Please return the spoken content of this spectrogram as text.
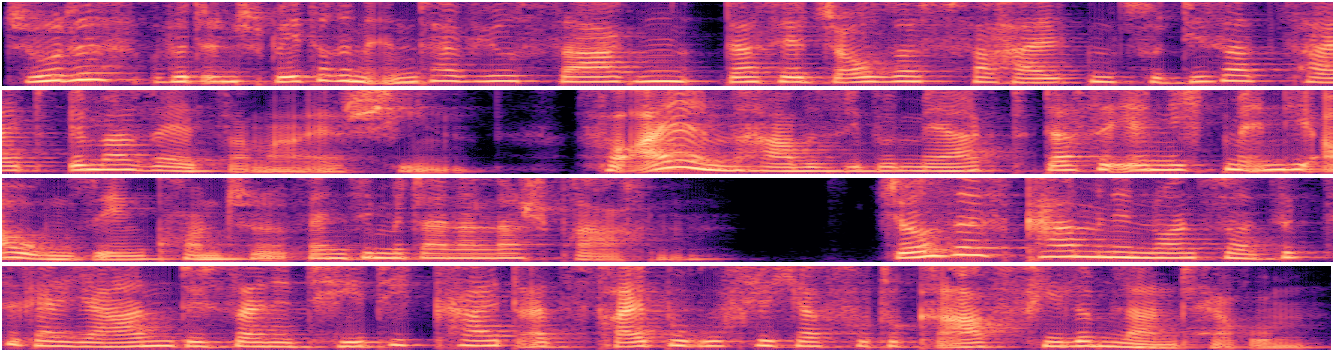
Judith wird in späteren Interviews sagen, dass ihr Josephs Verhalten zu dieser Zeit immer seltsamer erschien. Vor allem habe sie bemerkt, dass er ihr nicht mehr in die Augen sehen konnte, wenn sie miteinander sprachen. Joseph kam in den 1970er Jahren durch seine Tätigkeit als freiberuflicher Fotograf viel im Land herum.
